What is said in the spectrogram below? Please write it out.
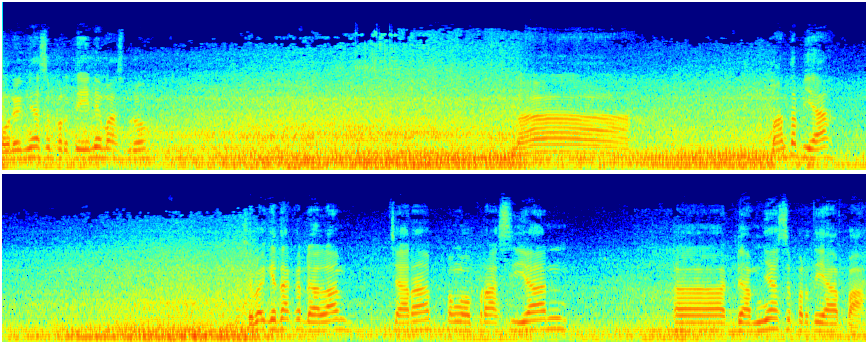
modelnya seperti ini mas bro. Nah mantap ya. Coba kita ke dalam cara pengoperasian uh, damnya seperti apa.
